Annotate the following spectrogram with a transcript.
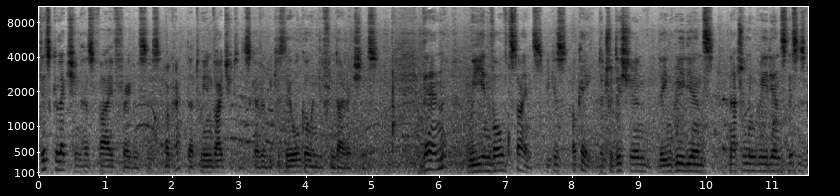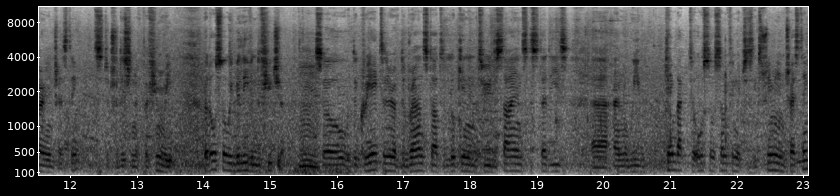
this collection has five fragrances Okay. that we invite you to discover because they all go in different directions. Then we involved science because okay, the tradition, the ingredients, natural ingredients, this is very interesting. It's the tradition of perfumery, but also we believe in the future. So the creator of the brand started looking into the science, the studies, uh, and we came back to also something which is extremely interesting,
